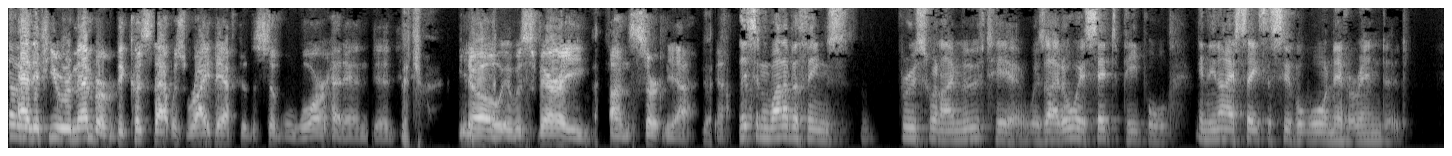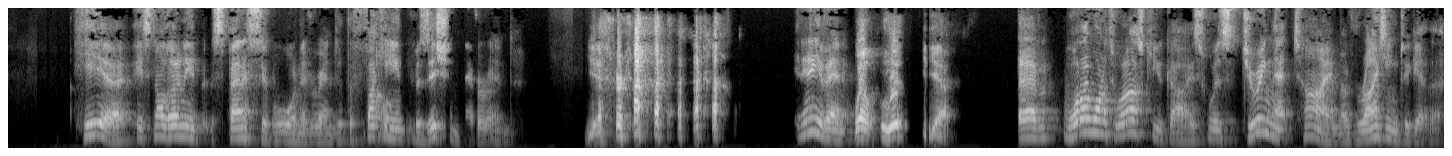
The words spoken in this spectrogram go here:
And if you remember, because that was right after the Civil War had ended, you know, it was very uncertain. Yeah. Yeah. Listen, one of the things, Bruce, when I moved here was I'd always said to people in the United States, the Civil War never ended. Here, it's not only the Spanish Civil War never ended, the fucking oh. Inquisition never ended. Yeah. In any event. Well, yeah. Um, what I wanted to ask you guys was during that time of writing together,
